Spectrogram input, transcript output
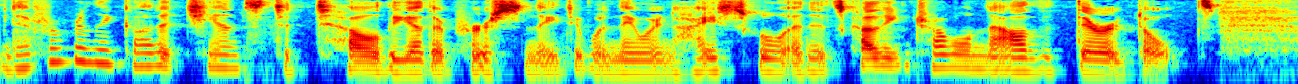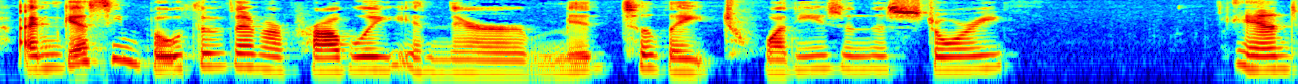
never really got a chance to tell the other person they did when they were in high school, and it's causing trouble now that they're adults. I'm guessing both of them are probably in their mid to late 20s in this story, and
